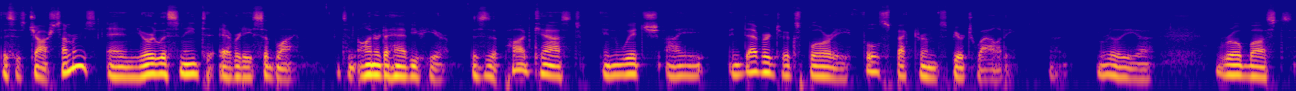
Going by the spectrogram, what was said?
This is Josh Summers, and you're listening to Everyday Sublime. It's an honor to have you here. This is a podcast in which I endeavored to explore a full spectrum spirituality, a really a uh, robust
